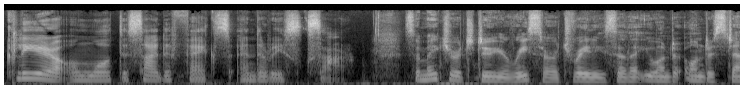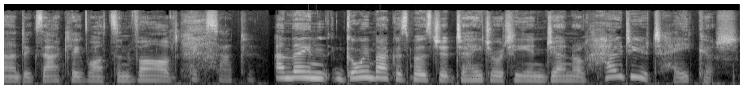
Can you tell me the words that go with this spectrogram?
clear on what the side effects and the risks are. So make sure to do your research really so that you under, understand exactly what's involved. Exactly. And then going back, I suppose, to, to HRT in general, how do you take it?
